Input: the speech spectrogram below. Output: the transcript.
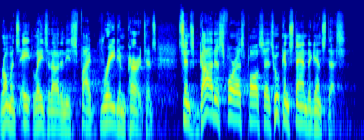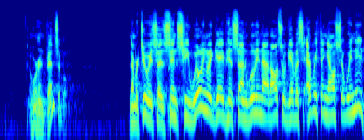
Romans 8 lays it out in these five great imperatives. Since God is for us, Paul says, who can stand against us? We're invincible. Number two, he says, since he willingly gave his son, will he not also give us everything else that we need?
